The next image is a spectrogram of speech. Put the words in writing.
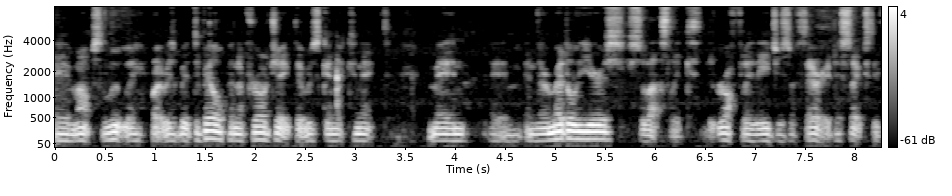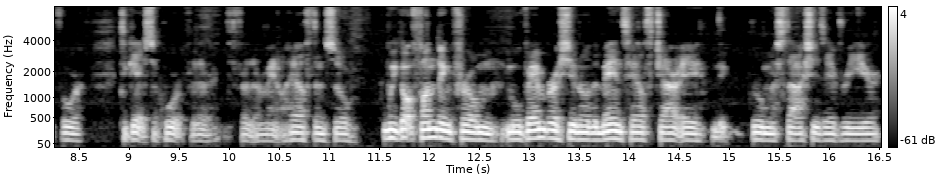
um, absolutely. But it was about developing a project that was going to connect men um, in their middle years, so that's like roughly the ages of thirty to sixty four, to get support for their for their mental health. And so we got funding from Movember, you know, the men's health charity that grow moustaches every year.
